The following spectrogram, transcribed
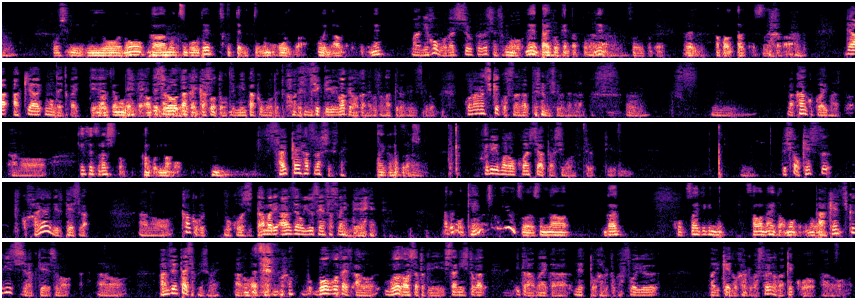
投資運用の側の都合で作ってるっていうのも多いは、大いにあるんだろうけどね。まあ日本も同じ状況ですね、そこ。ね、大東建託とかね、うんそういうことで、とりあえずパパを食べたりするから、で、あ空き家問題とか言って、空き家問題とかで、それをなんか生かそうと思って民泊問題とかまで出てきていうわけのわかんないことになってるわけですけど、この話結構繋がってるんですけど、だから。うん。まあ、韓国は今、あの、建設ラッシュと、韓国今も。うん。再開発ラッシュですね。再開発ラッシュ。古いものを壊して新しいものを作るっていう。うんで、しかも建設、結構早いんです、ペースが。あの、韓国の工事ってあんまり安全を優先させないんで、あでも建築技術はそんな、が、国際的に差はないとは思うけどね。あ、建築技術じゃなくて、その、あの、安全対策ですよね。あの、防護対策、あの、物が落ちた時に下に人がいたら危ないからネットを張るとか、そういうバリケードを張るとか、そういうのが結構、あの、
